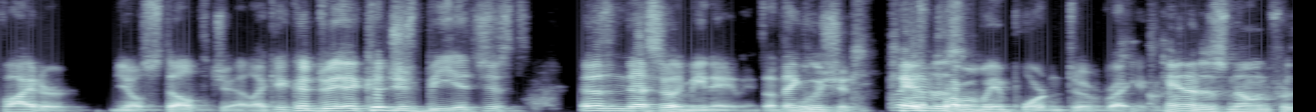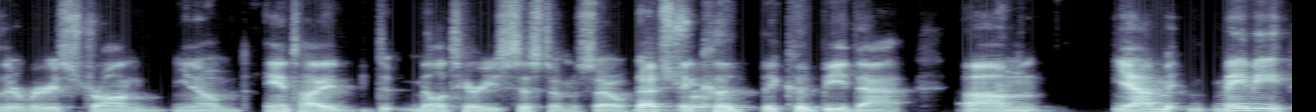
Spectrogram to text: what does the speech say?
fighter, you know, stealth jet. Like it could be, it could just be. It's just it doesn't necessarily mean aliens. I think we should. I C- think it's Canada's- probably important to recognize. Canada's known for their very strong, you know, anti-military system. So That's true. it could it could be that. Um, yeah, m- maybe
